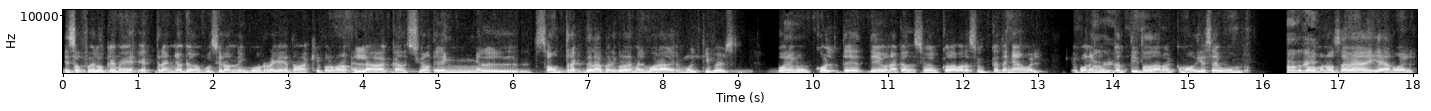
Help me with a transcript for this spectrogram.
eso fue lo que me extrañó, que no pusieron ningún reggaetón aquí. Por lo menos en la canción, en el soundtrack de la película de Mel Morales, Multiverse, ponen un corte de una canción en colaboración que tenía Anuel. Que ponen un cantito de Anuel como 10 segundos. por lo menos se ve ahí a Anuel.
